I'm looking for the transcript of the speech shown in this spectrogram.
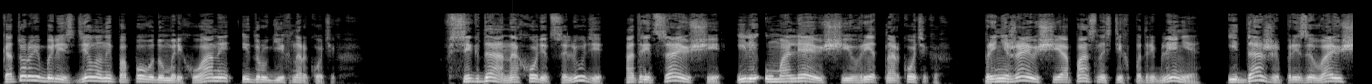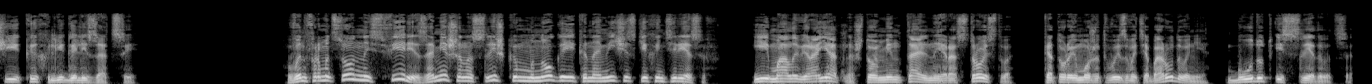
которые были сделаны по поводу марихуаны и других наркотиков. Всегда находятся люди, отрицающие или умаляющие вред наркотиков, принижающие опасность их потребления и даже призывающие к их легализации. В информационной сфере замешано слишком много экономических интересов, и маловероятно, что ментальные расстройства, которые может вызвать оборудование, будут исследоваться.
